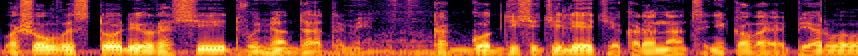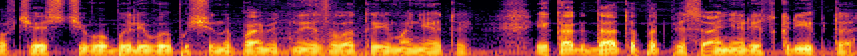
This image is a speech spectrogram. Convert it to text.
вошел в историю России двумя датами – как год десятилетия коронации Николая I, в честь чего были выпущены памятные золотые монеты, и как дата подписания рескрипта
